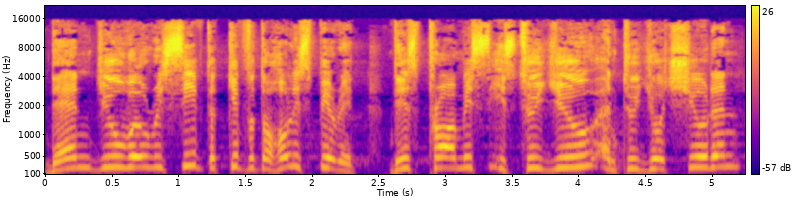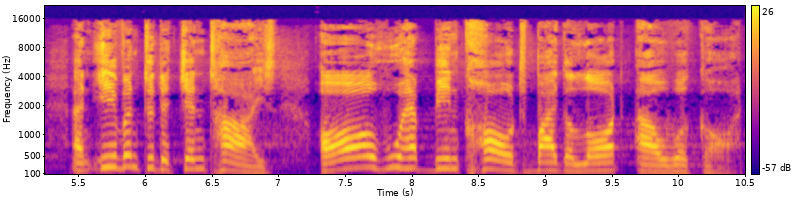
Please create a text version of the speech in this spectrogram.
Then you will receive the gift of the Holy Spirit. This promise is to you and to your children and even to the Gentiles, all who have been called by the Lord our God.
